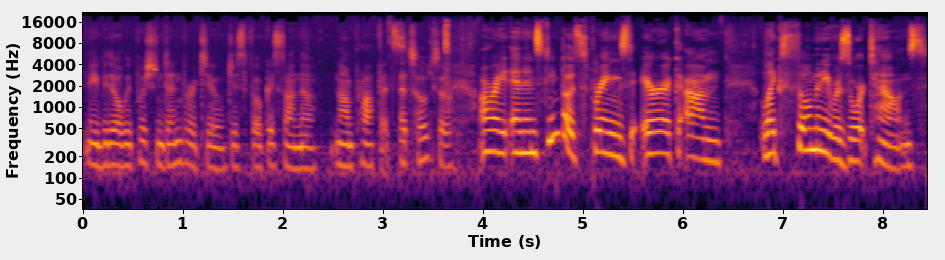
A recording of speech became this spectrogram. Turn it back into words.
maybe they'll be pushing Denver to just focus on the nonprofits. Let's hope so. All right, and in Steamboat Springs, Eric, um, like so many resort towns,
